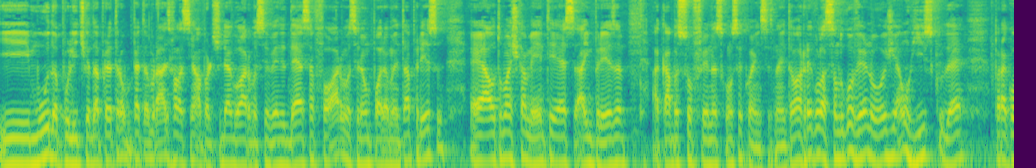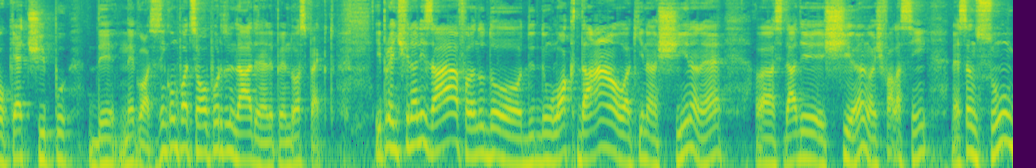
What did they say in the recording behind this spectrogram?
e muda a política da Petrobras e fala assim: ó, a partir de agora você vende dessa forma, você não pode aumentar preço, é, automaticamente essa, a empresa acaba sofrendo as consequências. Né? Então a regulação do governo hoje é um risco né, para qualquer tipo de negócio. Assim como pode ser uma oportunidade né? Dependendo do aspecto. E para a gente finalizar, falando do, de, de um lockdown aqui na China, né? A cidade Xi'an, acho que fala assim, né? Samsung,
